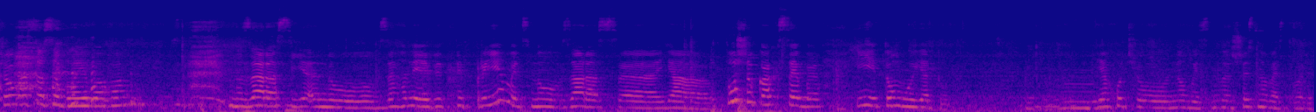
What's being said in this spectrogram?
Що у вас особливого? Ну зараз я ну взагалі я від підприємець. Ну зараз е, я в пошуках себе і тому я тут. М, Я хочу новий, ну, щось нове створити.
